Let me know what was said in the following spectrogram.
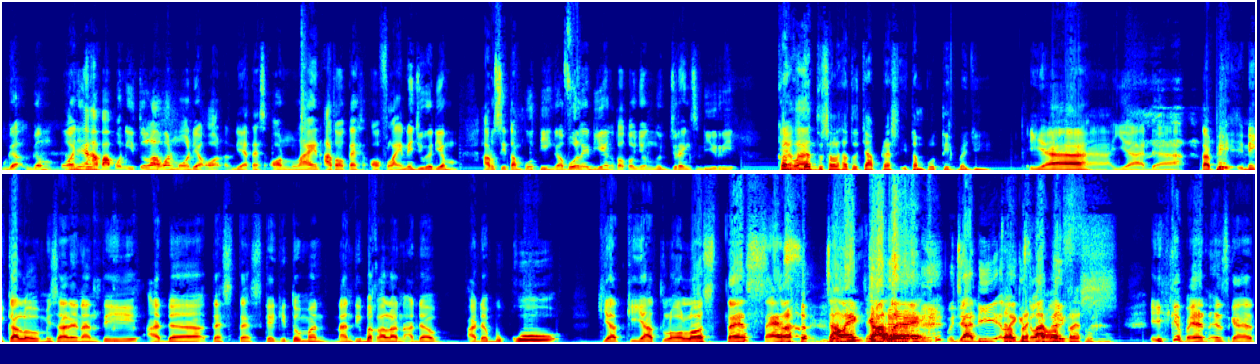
Gak, gak- pokoknya Aduh. apa pun itu lawan mau dia on- dia tes online atau tes offline-nya juga dia harus hitam putih, nggak boleh dia yang totonya ngejreng sendiri. Kan Ya udah tuh salah satu capres hitam putih bajunya. Iya. Nah, iya ada. Tapi ini kalau misalnya nanti ada tes-tes kayak gitu man, nanti bakalan ada ada buku kiat-kiat lolos tes Tes caleg, caleg menjadi Capres legislatif. ke PNS kan.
